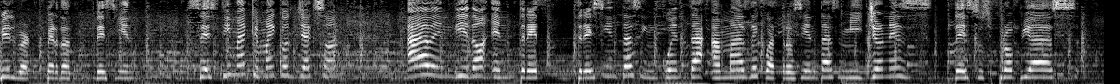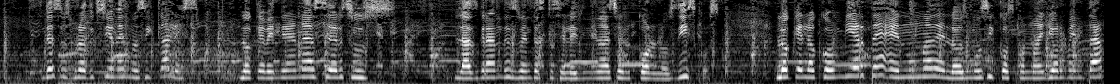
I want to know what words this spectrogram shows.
Billboard, perdón, de 100. Se estima que Michael Jackson ha vendido entre 350 a más de 400 millones de sus propias de sus producciones musicales, lo que vendrían a ser sus las grandes ventas que se le vinieron a hacer con los discos, lo que lo convierte en uno de los músicos con mayor venta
